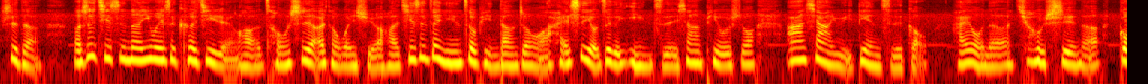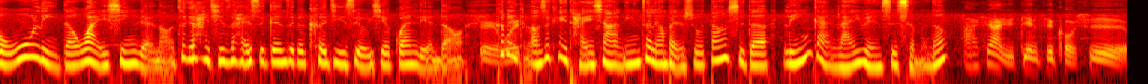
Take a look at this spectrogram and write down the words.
是的，老师其实呢，因为是科技人哈，从事儿童文学哈，其实，在您的作品当中啊，还是有这个影子，像譬如说《阿夏与电子狗》。还有呢，就是呢，狗屋里的外星人哦，这个还其实还是跟这个科技是有一些关联的哦。对，可不可以老师可以谈一下您这两本书当时的灵感来源是什么呢？阿夏与电子狗是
